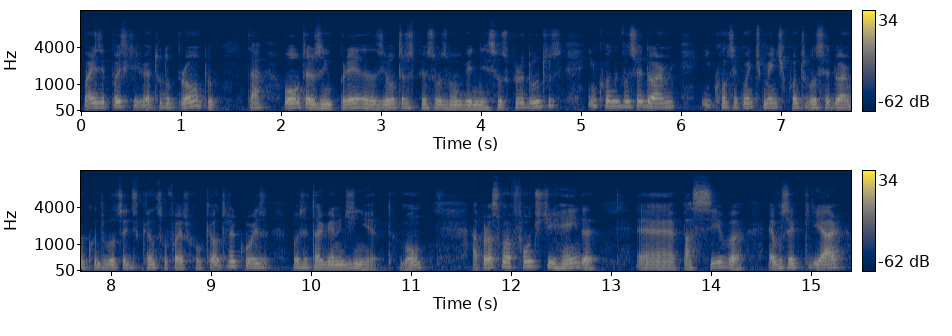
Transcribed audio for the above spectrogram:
mas depois que estiver tudo pronto, tá? Outras empresas e outras pessoas vão vender seus produtos enquanto você dorme e, consequentemente, enquanto você dorme, enquanto você descansa ou faz qualquer outra coisa, você está ganhando dinheiro, tá bom? A próxima fonte de renda é, passiva é você criar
